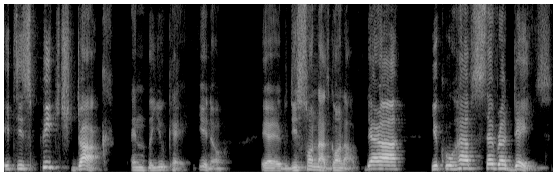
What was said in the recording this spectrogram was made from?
it is pitch dark in the UK. You know, uh, the sun has gone out. There are you could have several days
